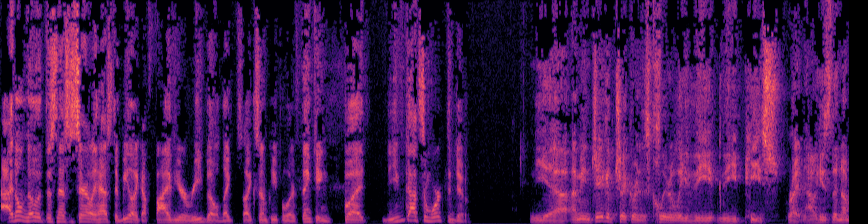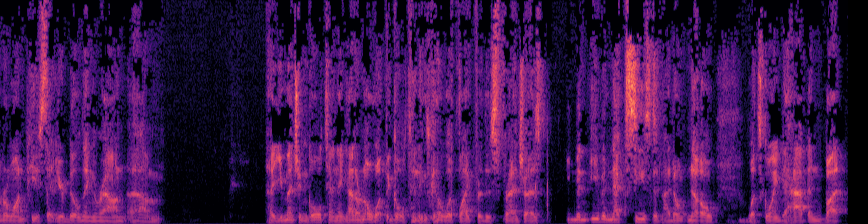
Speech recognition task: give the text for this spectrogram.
I don't know that this necessarily has to be like a five year rebuild like, like some people are thinking, but you've got some work to do. Yeah, I mean Jacob Chychrun is clearly the the piece right now. He's the number one piece that you're building around. Um, uh, you mentioned goaltending. I don't know what the goaltending is going to look like for this franchise. Even even next season, I don't know what's going to happen. But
